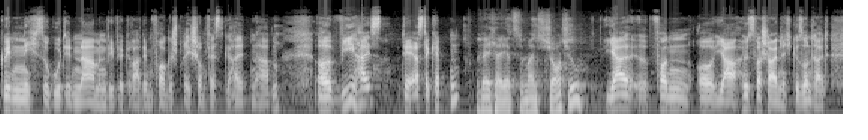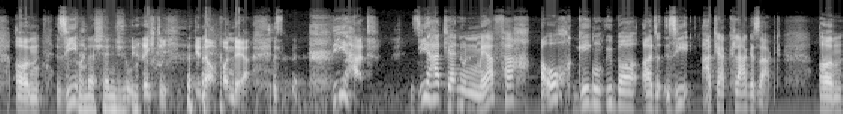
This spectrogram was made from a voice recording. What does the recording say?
bin nicht so gut in Namen, wie wir gerade im Vorgespräch schon festgehalten haben. Äh, wie heißt der erste Captain? Welcher jetzt? Du meinst Giorgio? Ja, von, uh, ja, höchstwahrscheinlich, Gesundheit. Ähm, sie, von der Shenzhou. Richtig, genau, von der. Sie hat Sie hat ja nun mehrfach auch gegenüber, also sie hat ja klar gesagt, ähm,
